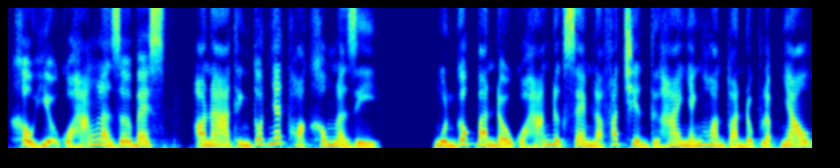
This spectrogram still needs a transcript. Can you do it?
Khẩu hiệu của hãng là The Best, on thing tốt nhất hoặc không là gì. Nguồn gốc ban đầu của hãng được xem là phát triển từ hai nhánh hoàn toàn độc lập nhau.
